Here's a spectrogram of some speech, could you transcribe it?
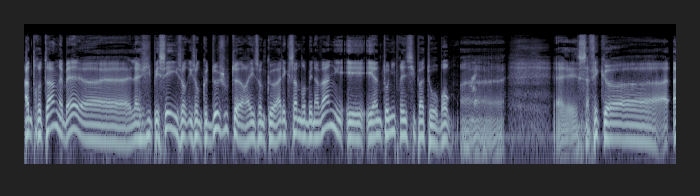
entre temps, eh ben, euh, la JPC, ils ont, ils ont que deux shooters. hein. ils ont que Alexandre Benavent et, et, et Anthony Principato. Bon. Ça fait que euh, à,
